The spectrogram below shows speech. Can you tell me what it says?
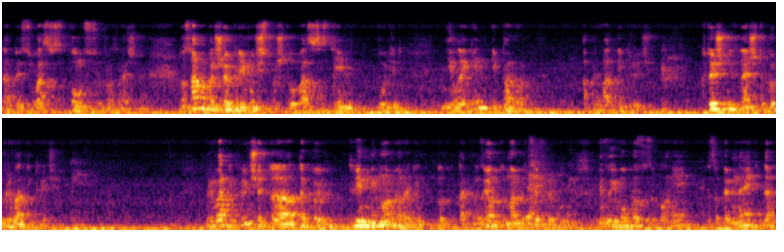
Да? То есть у вас полностью все прозрачно. Но самое большое преимущество, что у вас в системе будет не логин и пароль, а приватный ключ. Кто еще не знает, что такое приватный ключ? Приватный ключ это такой длинный номер один, ну, так назовем, это номер цифры, и вы его просто заполняете, запоминаете, да,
